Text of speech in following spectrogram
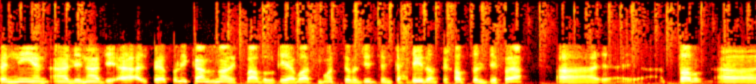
فنيا آه لنادي آه الفيصلي. كان هنالك بعض الغيابات مؤثرة جدا تحديدا في خط الدفاع آه، اضطر آه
